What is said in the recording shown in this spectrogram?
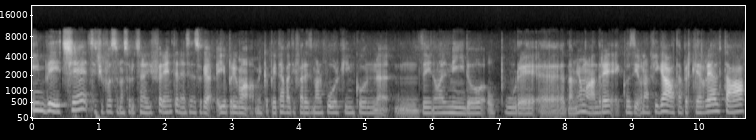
Invece, se ci fosse una soluzione differente, nel senso che io prima mi capitava di fare smart working con mm, Zeno al nido oppure eh, da mia madre, e così è una figata perché in realtà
